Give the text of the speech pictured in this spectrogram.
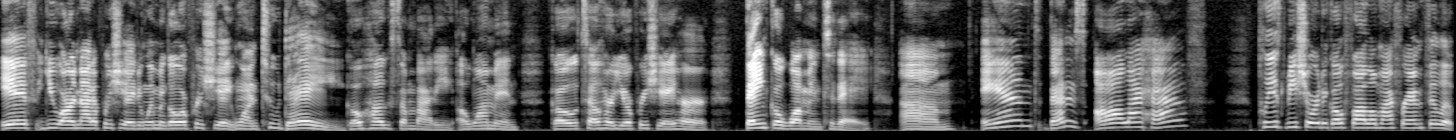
If you are not appreciating women, go appreciate one today. Go hug somebody, a woman. Go tell her you appreciate her. Thank a woman today. Um, and that is all I have please be sure to go follow my friend Philip.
